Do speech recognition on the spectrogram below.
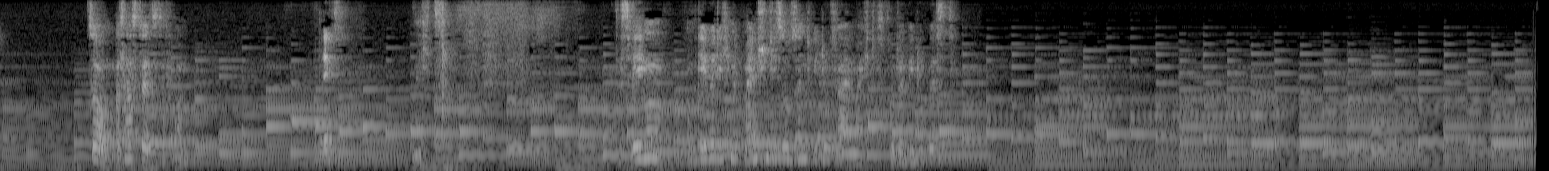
So, was hast du jetzt davon? Nichts. Nichts. Deswegen umgebe dich mit Menschen, die so sind, wie du sein möchtest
